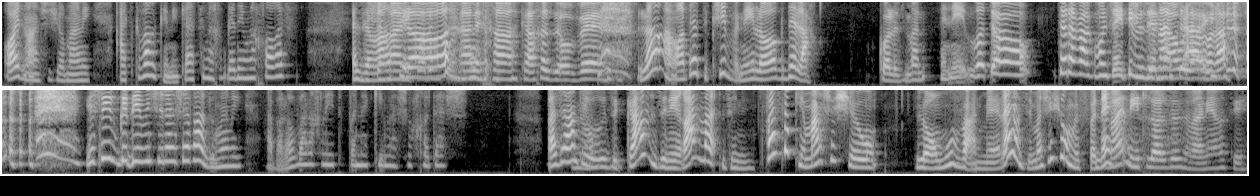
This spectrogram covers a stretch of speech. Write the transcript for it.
עוד משהו שאומר לי, את כבר קנית לעצמך בגדים לחורף? אז נשמה, אמרתי אני לו, קודם קונה לך, ככה זה עובד. לא, אמרתי לו, תקשיב, אני לא גדלה כל הזמן, אני באותו אותו דבר כמו שהייתי בשנה קטנה אולי. שעברה. יש לי בגדים משנה שעברה, אז הוא אומר לי, אבל לא בא לך להתפנק עם משהו חדש? ואז אמרתי זה גם, זה נראה, זה נתפס לו כמשהו שהוא לא מובן מאליו, זה משהו שהוא מפנק. מה ענית לו על זה? זה מעניין אותי.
